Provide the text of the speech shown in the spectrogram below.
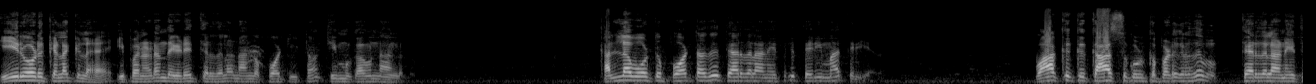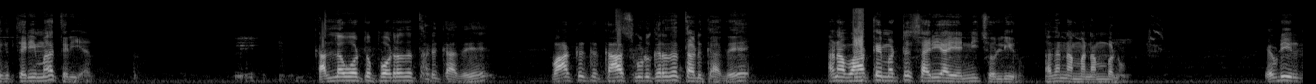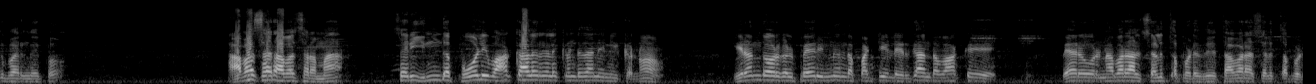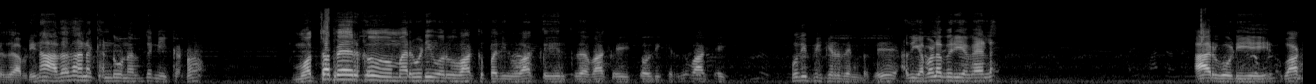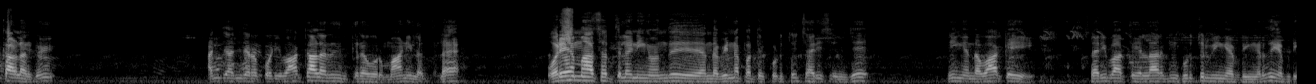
ஈரோடு கிழக்கில் இப்போ நடந்த இடைத்தேர்தலை நாங்கள் போட்டிட்டோம் திமுகவும் நாங்கள் கள்ள ஓட்டு போட்டது தேர்தல் ஆணையத்துக்கு தெரியுமா? தெரியாது. வாக்குக்கு காசு கொடுக்கப்படுகிறது தேர்தல் ஆணையத்துக்கு தெரியுமா? தெரியாது. கள்ள ஓட்டு போடுறத தடுக்காது. வாக்குக்கு காசு கொடுக்கறத தடுக்காது. ஆனால் வாக்கை மட்டும் சரியாக எண்ணி சொல்லிடும் அதை நம்ம நம்பணும். எப்படி இருக்கு பாருங்க இப்போ? அவசர அவசரமாக சரி இந்த போலி வாக்காளர்களை கண்டு தானே நீக்கணும்? இறந்தவர்கள் பேர் இன்னும் இந்த பட்டியலில் இருக்கு? அந்த வாக்கு வேற ஒரு நபரால் செலுத்தப்படுது தவறாக செலுத்தப்படுது அப்படின்னா அதை தானே கண்டு உணர்ந்து நீக்கணும்? மொத்த பேருக்கும் மறுபடியும் ஒரு வாக்குப்பதிவு வாக்கு இருக்குத வாக்கை சோதிக்கிறது வாக்கை புதுப்பிக்கிறது என்பது அது எவ்வளவு பெரிய வேலை? ஆறு கோடி வாக்காளர்கள் அஞ்சு அஞ்சரை கோடி வாக்காளர் இருக்கிற ஒரு மாநிலத்தில் ஒரே மாதத்தில் நீங்கள் வந்து அந்த விண்ணப்பத்தை கொடுத்து சரி செஞ்சு நீங்கள் அந்த வாக்கை சரி பார்த்து எல்லாருக்கும் கொடுத்துருவீங்க அப்படிங்கிறது எப்படி?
